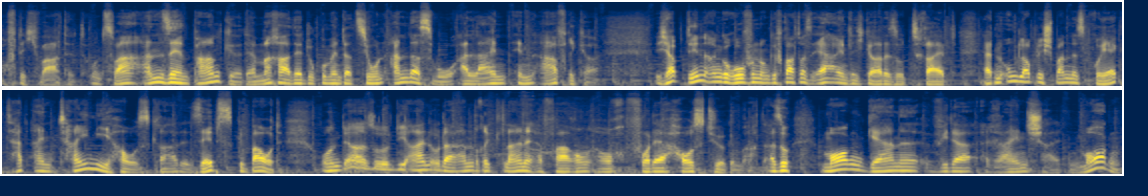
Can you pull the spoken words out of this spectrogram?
auf dich wartet. Und zwar Anselm Panke, der Macher der Dokumentation Anderswo, allein in Afrika. Ich habe den angerufen und gefragt, was er eigentlich gerade so treibt. Er hat ein unglaublich spannendes Projekt, hat ein Tiny House gerade selbst gebaut und ja, so die ein oder andere kleine Erfahrung auch vor der Haustür gemacht. Also morgen gerne wieder reinschalten. Morgen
